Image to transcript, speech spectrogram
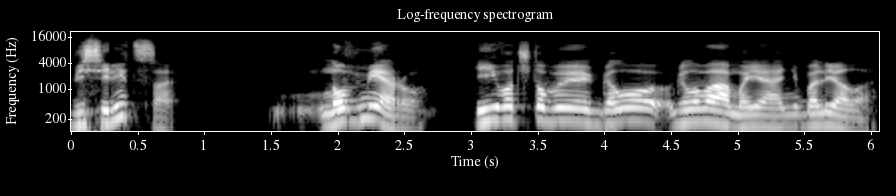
веселиться, но в меру. И вот чтобы голо- голова моя не болела.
